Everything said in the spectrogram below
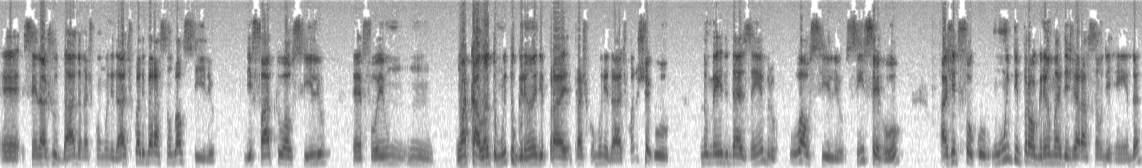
é, sendo ajudada nas comunidades com a liberação do auxílio. De fato, o auxílio é, foi um, um um acalanto muito grande para as comunidades. Quando chegou no mês de dezembro, o auxílio se encerrou, a gente focou muito em programas de geração de renda,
